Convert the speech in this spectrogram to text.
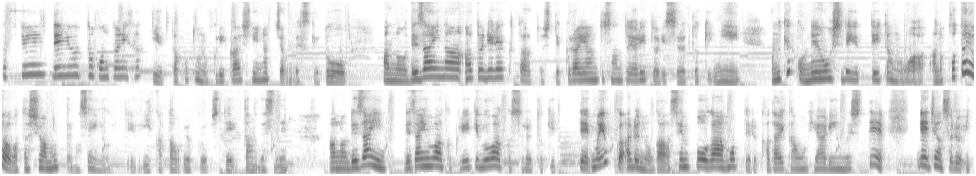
私で言うと本当にさっき言ったことの繰り返しになっちゃうんですけどあのデザイナーアートディレクターとしてクライアントさんとやり取りするときにあの結構念押しで言っていたのはあの答えは私は持ってませんよっていう言い方をよくしていたんですね。あのデザインデザインワーククリエイティブワークするときって、まあ、よくあるのが先方が持ってる課題感をヒアリングしてでじゃあそれを一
